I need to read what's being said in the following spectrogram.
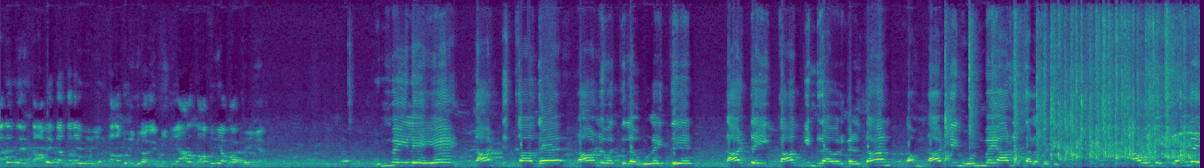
அதே மாதிரி தாவேக்கா தலைவரையும் தளபதிங்கிறாங்க. நீங்க யார தளபதியா பாக்குறீங்க உண்மையிலேயே நாட்டுக்காக ராணுவத்துல உழைத்து நாட்டை காக்கின்றவர்கள் தான் நம் நாட்டின் உண்மையான தளபதி. அவங்க எல்லை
